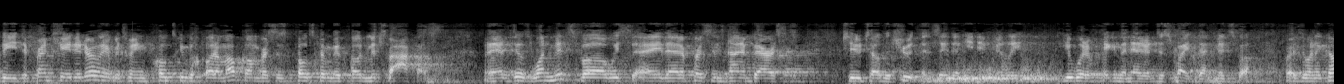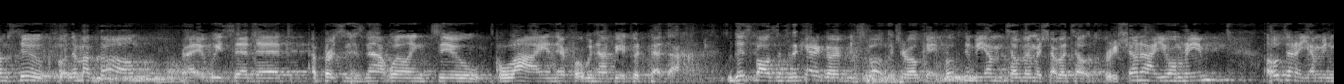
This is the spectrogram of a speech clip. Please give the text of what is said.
we differentiated earlier between Potchim Mikvod Makom versus Potchim Mikvod Mitzvah Akas. When it deals one mitzvah, we say that a person is not embarrassed to tell the truth and say that he didn't really, he would have taken the neder despite that mitzvah. Whereas when it comes to the makom, right, we said that a person is not willing to lie and therefore would not be a good petach. So this falls into the category of mitzvot, which are okay. Otana yamin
